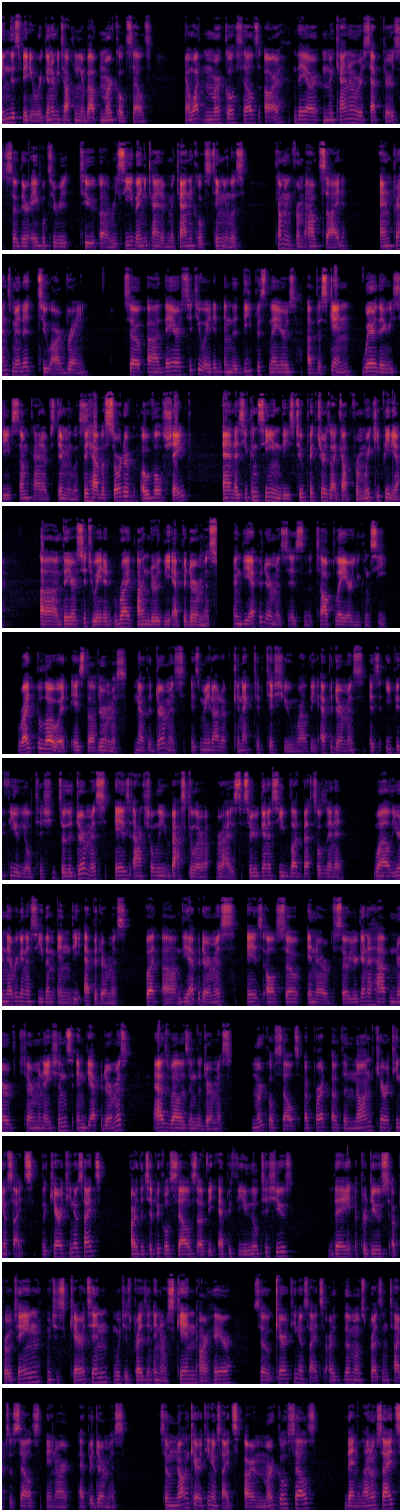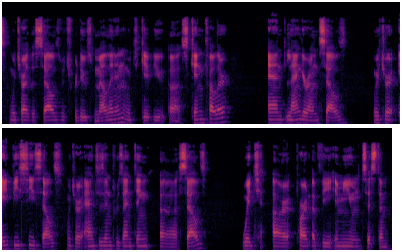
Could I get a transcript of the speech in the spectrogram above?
In this video, we're going to be talking about Merkel cells. Now, what Merkel cells are, they are mechanoreceptors, so they're able to, re to uh, receive any kind of mechanical stimulus coming from outside and transmit it to our brain. So, uh, they are situated in the deepest layers of the skin where they receive some kind of stimulus. They have a sort of oval shape and as you can see in these two pictures I got from Wikipedia, uh, they are situated right under the epidermis. And the epidermis is the top layer you can see. Right below it is the dermis. Now the dermis is made out of connective tissue while the epidermis is epithelial tissue. So the dermis is actually vascularized. So you're going to see blood vessels in it while you're never going to see them in the epidermis. But um, the epidermis is also innerved, so you're going to have nerve terminations in the epidermis as well as in the dermis. Merkel cells are part of the non-keratinocytes. The keratinocytes are the typical cells of the epithelial tissues. They produce a protein, which is keratin, which is present in our skin, our hair, so keratinocytes are the most present types of cells in our epidermis. So non-keratinocytes are Merkel cells, then melanocytes, which are the cells which produce melanin, which give you uh, skin color, and Langerhans cells, which are APC cells, which are antigen-presenting uh, cells, which are part of the immune system.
